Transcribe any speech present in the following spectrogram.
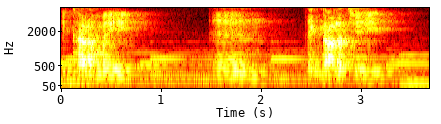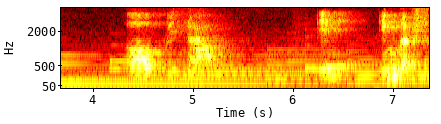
economy, and technology of Vietnam in English.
